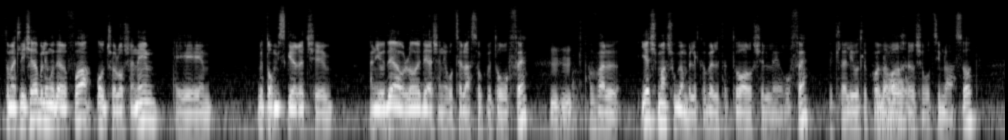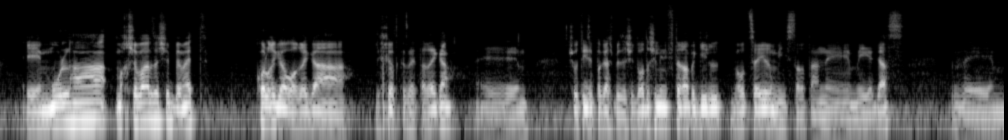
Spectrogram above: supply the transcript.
זאת אומרת, להישאר בלימודי רפואה עוד שלוש שנים, אה, בתור מסגרת שאני יודע או לא יודע שאני רוצה לעסוק בתור רופא, מהמם. אבל יש משהו גם בלקבל את התואר של אה, רופא, בכלליות לכל דבר. אחר שרוצים לעשות, מול המחשבה על זה שבאמת כל רגע הוא הרגע לחיות כזה את הרגע. אה, שאותי זה פגש בזה שדודה שלי נפטרה בגיל מאוד צעיר מסרטן אה, מעי הגס, ואני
